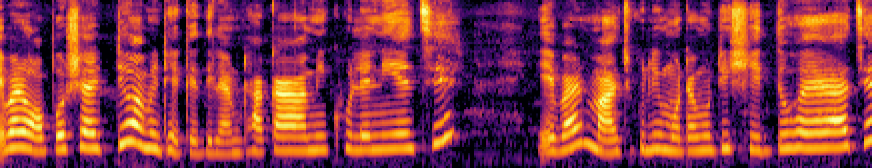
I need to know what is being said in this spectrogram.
এবার অপর সাইডটিও আমি ঢেকে দিলাম। ঢাকা আমি খুলে নিয়েছি। এবার মাছগুলি মোটামুটি সিদ্ধ হয়ে গেছে।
